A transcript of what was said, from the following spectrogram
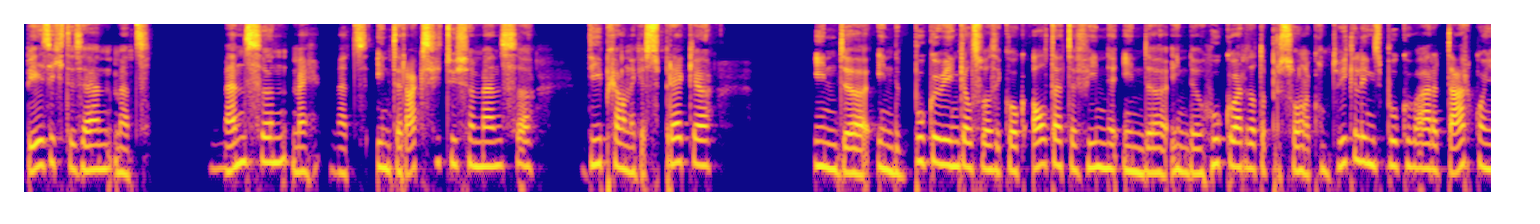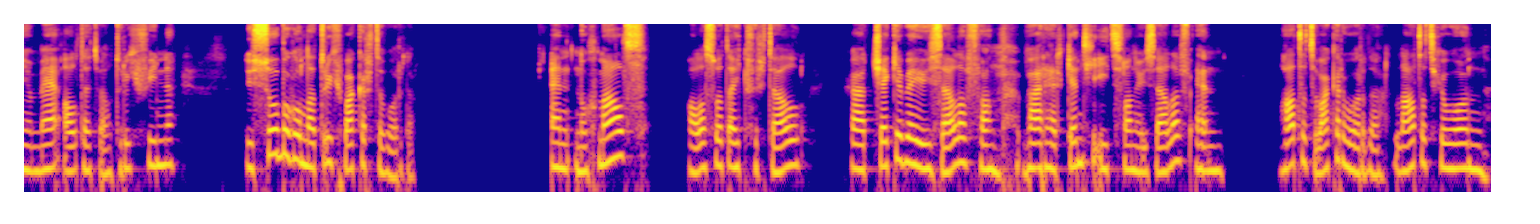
bezig te zijn met mensen, met, met interactie tussen mensen, diepgaande gesprekken. In de, in de boekenwinkels was ik ook altijd te vinden in de, in de hoek waar dat de persoonlijke ontwikkelingsboeken waren. Daar kon je mij altijd wel terugvinden. Dus zo begon dat terug wakker te worden. En nogmaals, alles wat ik vertel, ga checken bij jezelf van waar herkent je iets van jezelf en laat het wakker worden. Laat het gewoon,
